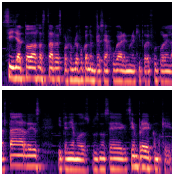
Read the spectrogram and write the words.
sí, ya todas las tardes, por ejemplo, fue cuando empecé a jugar en un equipo de fútbol en las tardes. Y teníamos, pues no sé, siempre como que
